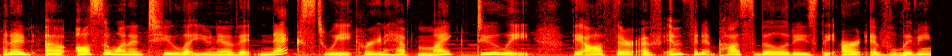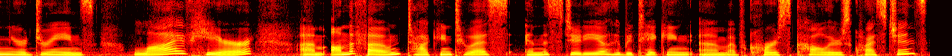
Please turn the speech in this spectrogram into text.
And I uh, also wanted to let you know that next week we're going to have Mike Dooley, the author of Infinite Possibilities The Art of Living Your Dreams, live here um, on the phone, talking to us in the studio. He'll be taking, um, of course, callers' questions.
